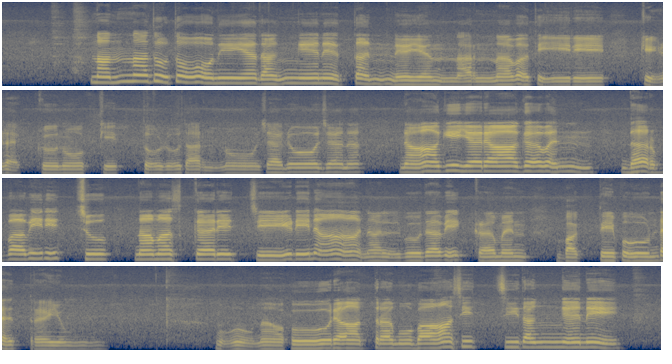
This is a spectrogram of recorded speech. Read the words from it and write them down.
നന്നതു തോന്നിയതങ്ങനെ തന്നെയെന്നർണവ തീരെ കിഴക്കു നോക്കി തൊഴുതർണോ ജലോചന നാഗിയ രാഘവൻ ദർഭ വിരിച്ചു നമസ്കരിച്ചിടിനാൻ വിക്രമൻ ഭക്തി പൂണ്ടത്രയും മൂന്നഹോരാത്രമുപാസിച്ചിതങ്ങനെ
